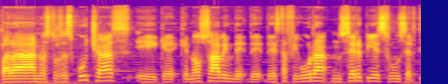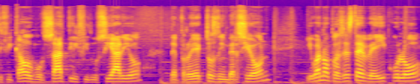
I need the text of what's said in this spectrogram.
Para nuestros escuchas eh, que, no saben de, de, esta figura, un SERPI es un certificado bursátil fiduciario de proyectos de inversión y bueno, pues este vehículo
